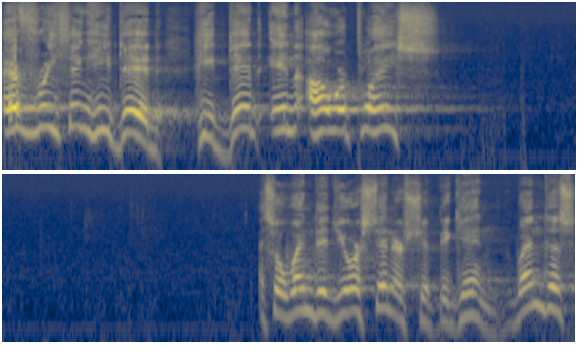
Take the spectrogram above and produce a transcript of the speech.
everything he did, he did in our place. And so, when did your sinnership begin? When does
